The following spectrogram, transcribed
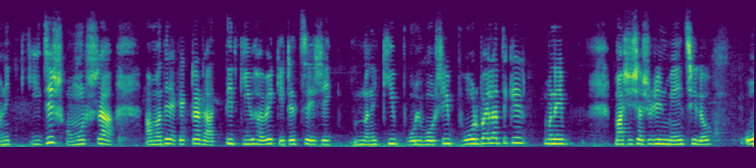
মানে কি যে সমস্যা, আমাদের এক একটা রাত্রির কীভাবে কেটেছে, সেই মানে কি বলব? সেই ভোরবেলা থেকে মানে মাসি শাশুড়ির মেয়ে ছিল ও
